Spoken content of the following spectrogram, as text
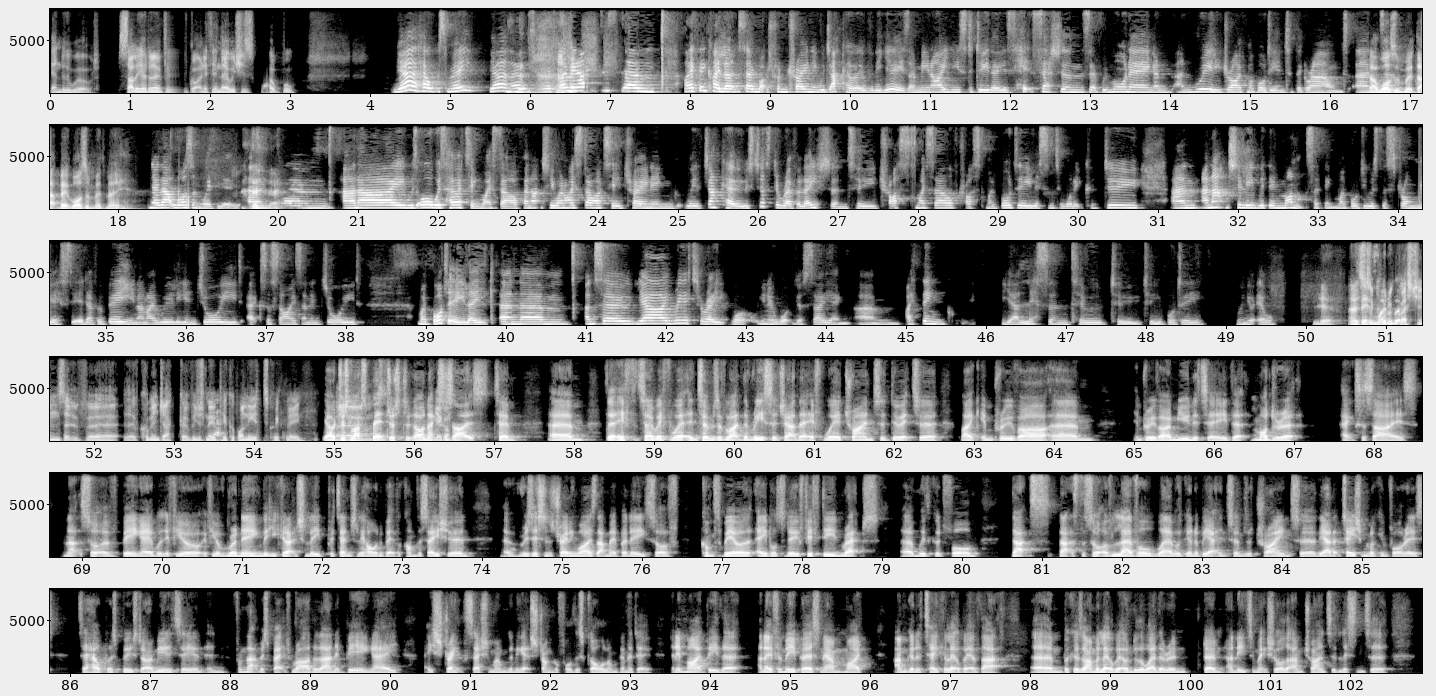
the end of the world. Sally, I don't know if you've got anything there which is helpful yeah helps me yeah no it's good i mean i just um i think i learned so much from training with jacko over the years i mean i used to do those HIIT sessions every morning and and really drive my body into the ground and that wasn't um, with that bit wasn't with me no that wasn't with you. And um, and i was always hurting myself. And actually when i started training with jacko it was just a revelation to trust myself trust my body listen to what it could do. And and actually within months i think my body was the strongest it had ever been. And i really enjoyed exercise and enjoyed my body like and um and so yeah i reiterate what you know what you're saying. Um i think yeah listen to to to your body when you're ill yeah, and there's a couple of questions that have, uh, that have come in, Jack. If we just maybe yeah. pick up on these quickly. Yeah, just um, last bit, just on exercise, yeah, Tim. Um, that if so, if we're in terms of like the research out there, if we're trying to do it to like improve our um, improve our immunity, that moderate exercise, and that sort of being able, if you're if you're running, that you could actually potentially hold a bit of a conversation uh, resistance training wise, that may be sort of comfortably able to do 15 reps um, with good form. That's that's the sort of level where we're going to be at in terms of trying to the adaptation we're looking for is to help us boost our immunity and, and from that respect rather than it being a a strength session where I'm going to get stronger for this goal I'm going to do. And it might be that I know for me personally, I might I'm going to take a little bit of that um, because I'm a little bit under the weather and don't I need to make sure that I'm trying to listen to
